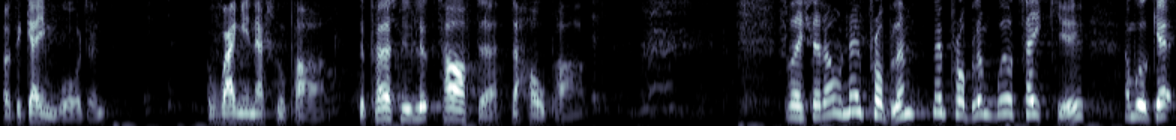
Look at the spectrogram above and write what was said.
of the game warden of Hwange National Park, the person who looked after the whole park. So they said, Oh, no problem, no problem, we'll take you and we'll get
